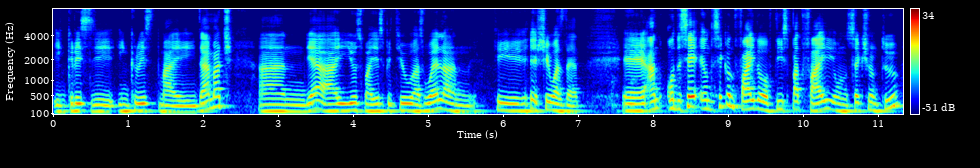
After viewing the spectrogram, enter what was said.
increased the increased my damage, and yeah, I used my SP2 as well, and he she was dead. Uh, and on the on the second fight of this part fight on section two,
